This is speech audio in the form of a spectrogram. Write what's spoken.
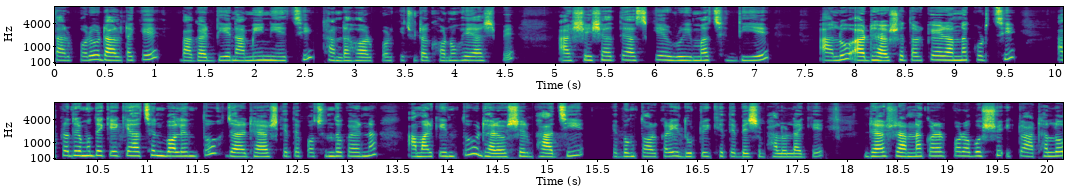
তারপরেও ডালটাকে বাগার দিয়ে নামিয়ে নিয়েছি। ঠান্ডা হওয়ার পর কিছুটা ঘন হয়ে আসবে। আর সেই সাথে আজকে রুই মাছ দিয়ে আলু আর ঢ্যাঁড়সের তরকারি রান্না করছি। আপনাদের মধ্যে কে কে আছেন বলেন তো? যারা ঢ্যাঁড়স খেতে পছন্দ করেন না, আমার কিন্তু ঢ্যাঁড়সের ভাজি এবং তরকারি দুটোই খেতে বেশ ভালো লাগে। ঢ্যাঁড়স রান্না করার পর অবশ্যই একটু আঠালো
